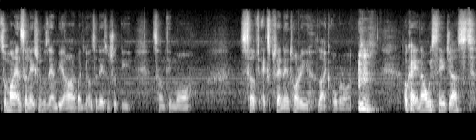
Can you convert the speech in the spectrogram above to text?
So my installation was MBR, but your installation should be something more self-explanatory like Oberon. okay, now we say just.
